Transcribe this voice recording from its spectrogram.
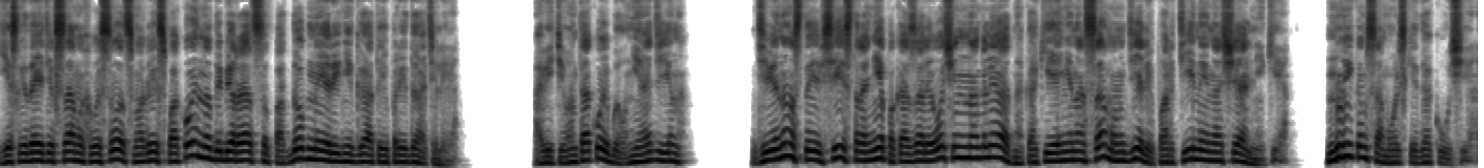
если до этих самых высот смогли спокойно добираться подобные ренегаты и предатели? А ведь и он такой был не один. Девяностые всей стране показали очень наглядно, какие они на самом деле партийные начальники. Ну и комсомольские до кучи.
